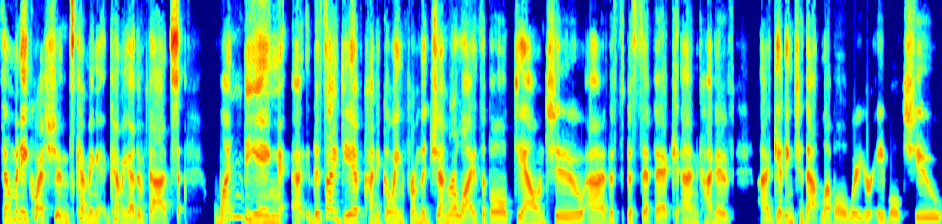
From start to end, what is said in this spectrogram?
So many questions coming coming out of that. One being uh, this idea of kind of going from the generalizable down to uh, the specific and kind of uh, getting to that level where you're able to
